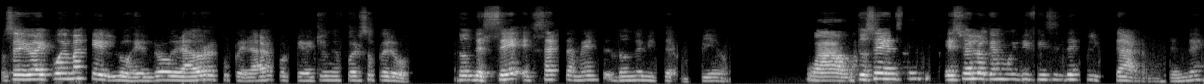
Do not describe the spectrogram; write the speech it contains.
O sea, yo hay poemas que los he logrado recuperar porque he hecho un esfuerzo, pero donde sé exactamente dónde me interrumpieron. Wow. Entonces, eso, es lo que es muy difícil de explicar, ¿me entiendes?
